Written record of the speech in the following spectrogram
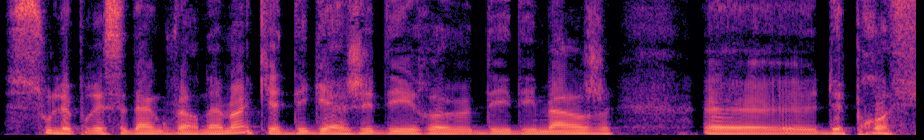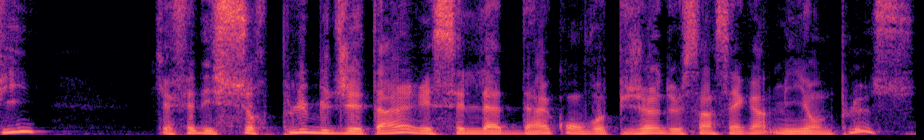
sous le précédent gouvernement qui a dégagé des, marges euh, de profit, qui a fait des surplus budgétaires et c'est là-dedans qu'on va piger un 250 millions de plus.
